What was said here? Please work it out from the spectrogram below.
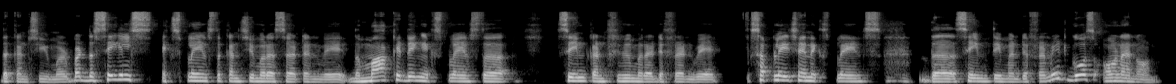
the consumer. But the sales explains the consumer a certain way, the marketing explains the same consumer a different way, supply chain explains the same theme a different way. It goes on and on.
